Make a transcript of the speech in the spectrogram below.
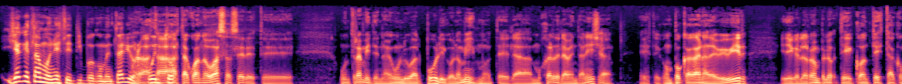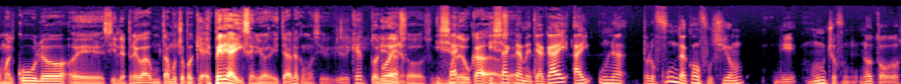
Y ya que estamos en este tipo de comentarios, Bueno, cuento... hasta cuando vas a hacer este un trámite en algún lugar público, lo mismo. Te, la mujer de la ventanilla, este, con poca gana de vivir y de que le rompe, lo- te contesta como el culo. eh, si le pregunta mucho, porque espere ahí, señor, y te habla como si, ¿de qué autoridad Bueno, sos? exact- Maleducada. o sea. Exactamente, acá hay, hay una profunda confusión de muchos, no todos,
